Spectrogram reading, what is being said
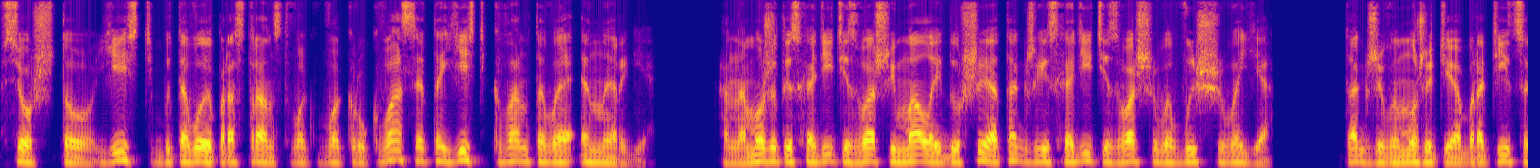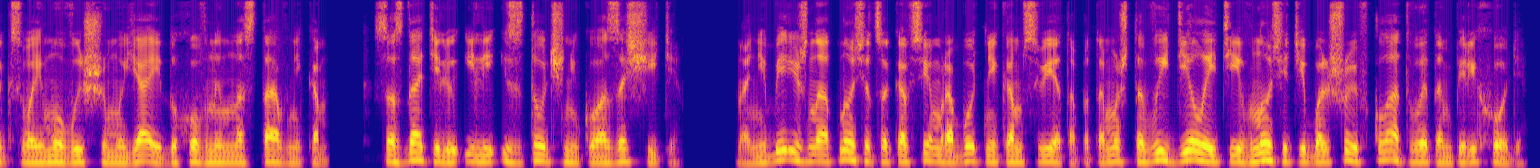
Все, что есть бытовое пространство вокруг вас, это есть квантовая энергия. Она может исходить из вашей малой души, а также исходить из вашего высшего «я». Также вы можете обратиться к своему высшему «я» и духовным наставникам, создателю или источнику о защите. Они бережно относятся ко всем работникам света, потому что вы делаете и вносите большой вклад в этом переходе.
